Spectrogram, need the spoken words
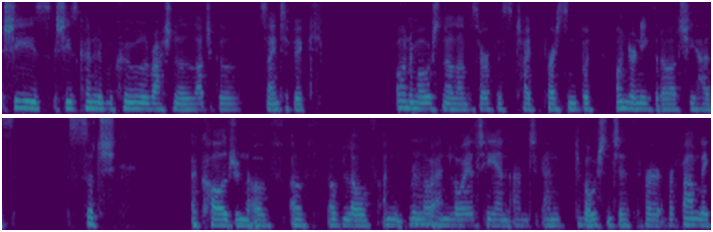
she's she's kind of a cool, rational, logical, scientific, unemotional on the surface type person, but underneath it all, she has such a cauldron of of of love and mm. and loyalty and and and devotion to her her family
